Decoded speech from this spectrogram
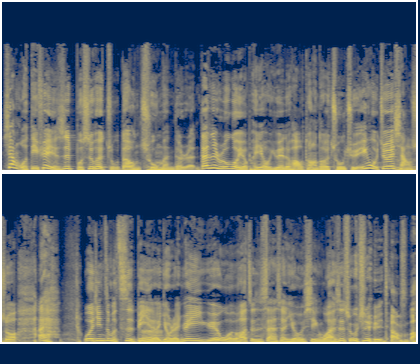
像我的确也是不是会主动出门的人，但是如果有朋友约的话，我通常都会出去，因为我就会想说，嗯、哎呀，我已经这么自闭了，啊、有人愿意约我的话，真是三生有幸，我还是出去一趟吧。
